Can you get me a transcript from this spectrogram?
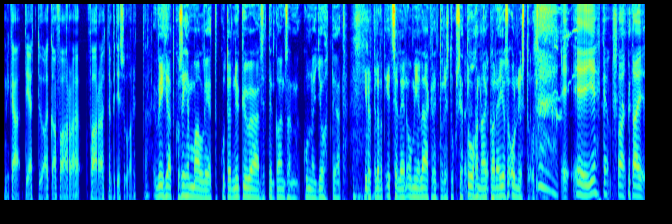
mikä tiettyä aikaan faara, faaraiden piti suorittaa. Vihjatko siihen malliin, että kuten nykyään sitten kansankunnan johtajat kirjoittelevat itselleen omia lääkärin todistuksia, tuohon aikaan ei olisi onnistunut? Ei, ei ehkä, tai,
